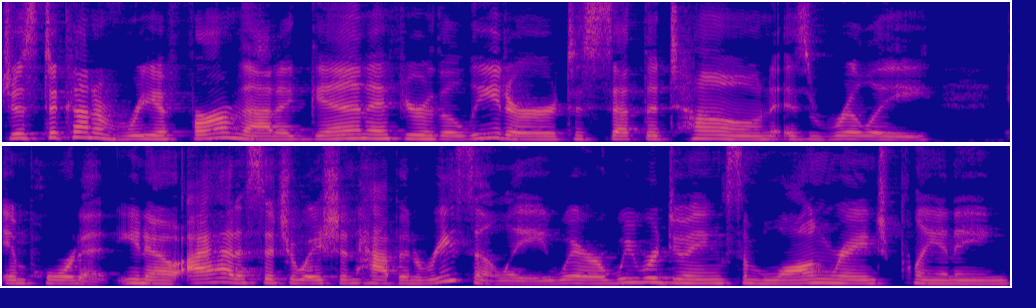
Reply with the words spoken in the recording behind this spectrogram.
just to kind of reaffirm that again if you're the leader to set the tone is really important. You know i had a situation happen recently where we were doing some long range planning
